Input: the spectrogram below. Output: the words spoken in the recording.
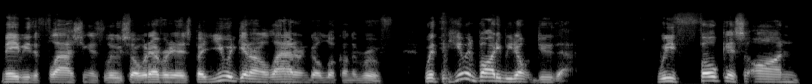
maybe the flashing is loose or whatever it is, but you would get on a ladder and go look on the roof. With the human body, we don't do that. We focus on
